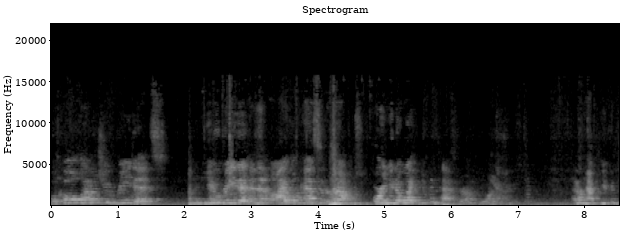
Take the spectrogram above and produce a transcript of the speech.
Well, Cole, why don't you read it? You read it, and then I will pass it around. Or you know what? You can pass it around if you want. I don't have. You can do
